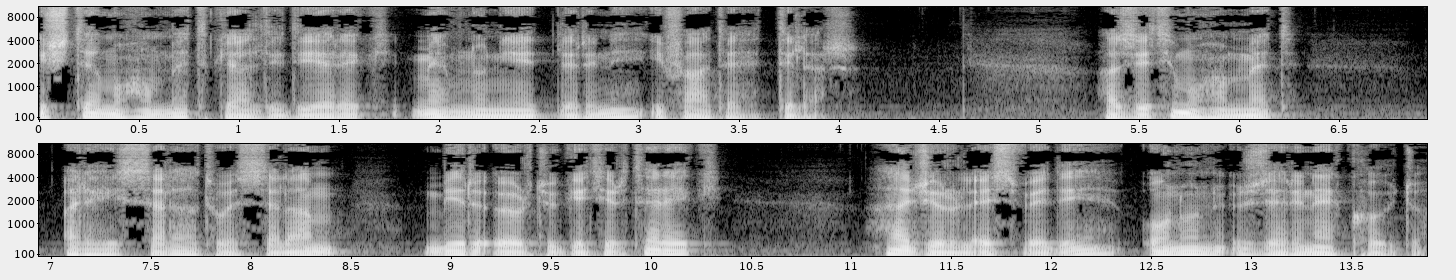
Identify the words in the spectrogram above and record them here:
işte Muhammed geldi diyerek memnuniyetlerini ifade ettiler. Hz. Muhammed aleyhissalatu vesselam bir örtü getirterek Hacerül Esved'i onun üzerine koydu.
